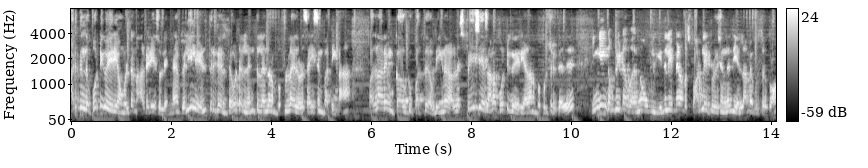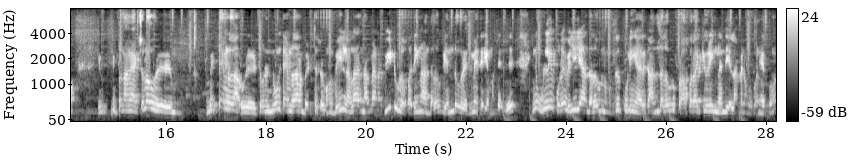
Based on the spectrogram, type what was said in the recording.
அடுத்து இந்த போர்ட்டிகோ ஏரியா உங்கள்கிட்ட நான் ஆல்ரெடியே சொல்லியிருந்தேன். வெளியில் எழுத்துருக்க டோட்டல் லென்த்லேருந்து நம்ம ஃபுல்லாக இதோட சைஸ்ன்னு பார்த்தீங்கன்னா பதினாறே முக்காவுக்கு பத்து அப்படிங்கிற நல்ல ஸ்பேசியஸான போர்ட்டிகோ ஏரியா தான் நம்ம கொடுத்துருக்குது இங்கேயும் கம்ப்ளீட்டாக பாருங்க. உங்களுக்கு இதுலேயுமே நம்ம ஸ்பாட்லைட் ப்ரொவிஷன்லேருந்து எல்லாமே கொடுத்துருக்கோம். இப்போ நாங்கள் ஆக்சுவலாக ஒரு மிட் டைம்ல தான் ஒரு டுவெல் நூன் டைம்ல தான் நம்ம எடுத்துட்டு இருக்கோம். வெயில் நல்லா இருந்தாலுமே ஆனால் வீட்டுக்குள்ள பார்த்தீங்கன்னா அந்த அளவுக்கு எந்த ஒரு இதுவுமே தெரிய மாட்டேங்குது. இன்னும் உள்ளே போல வெளியிலே அந்த அளவுக்கு நமக்கு கூலிங்காக இருக்குது அந்த அளவுக்கு ப்ராப்பராக க்யூரிங்லேருந்து எல்லாமே நம்ம பண்ணியிருக்கோம்.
